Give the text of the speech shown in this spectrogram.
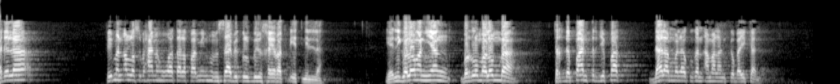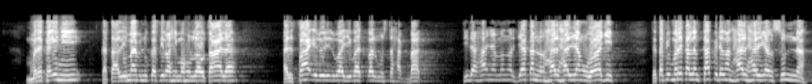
adalah firman Allah Subhanahu wa taala faminhum sabiqul bil khairat biidznillah. Ya ini golongan yang berlomba-lomba terdepan terjepat dalam melakukan amalan kebaikan. Mereka ini kata Imam Ibnu Katsir rahimahullahu taala al-fa'ilu lil wajibat wal mustahabbat. Tidak hanya mengerjakan hal-hal yang wajib, tetapi mereka lengkapi dengan hal-hal yang sunnah.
